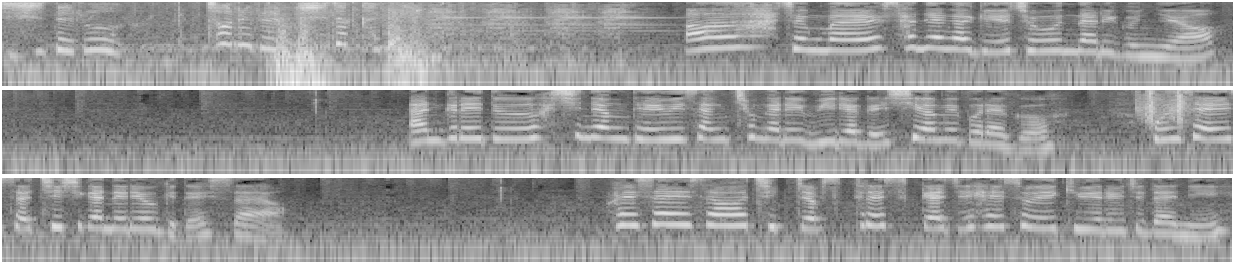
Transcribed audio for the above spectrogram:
지시대로 처리를 시작할게요. 아, 정말 사냥하기에 좋은 날이군요. 안 그래도 신형 대위상 총알의 위력을 시험해보라고 본사에서 지시가 내려오기도 했어요. 회사에서 직접 스트레스까지 해소의 기회를 주다니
